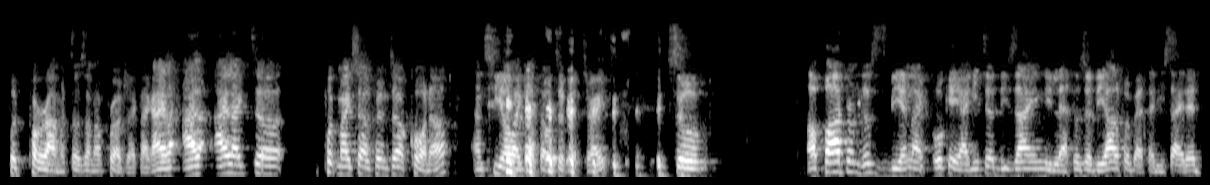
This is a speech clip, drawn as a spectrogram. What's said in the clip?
put parameters on a project. Like I, I, I like to put myself into a corner and see how I get out of it. Right. So apart from just being like, okay, I need to design the letters of the alphabet, I decided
